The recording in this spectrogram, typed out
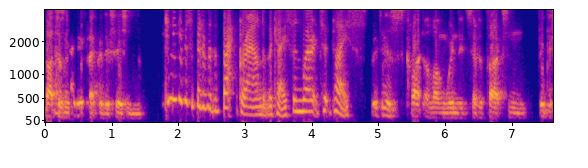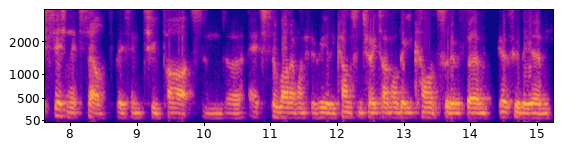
That doesn't really affect the decision. Can you give us a bit of the background of the case and where it took place? It is quite a long winded set of facts, and the decision itself is in two parts. And uh, it's the one I wanted to really concentrate on, although you can't sort of um, go through the, um,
